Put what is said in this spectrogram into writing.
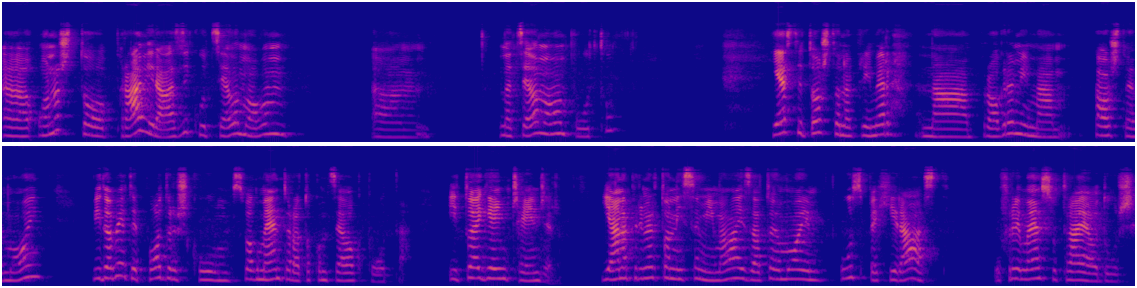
Uh, ono što pravi razliku u celom ovom, um, na celom ovom putu jeste to što, na primer, na programima kao što je moj, vi dobijete podršku svog mentora tokom celog puta. I to je game changer. Ja, na primjer, to nisam imala i zato je moj uspeh i rast u freelansu trajao duže.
